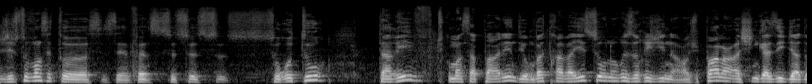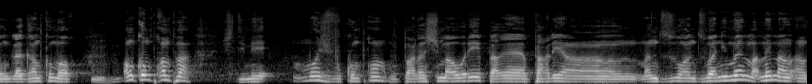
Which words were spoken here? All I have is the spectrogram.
j'ai souvent cette, euh, ce, ce- ce- ce retour. Tu arrives, tu commences à parler, on dit on va travailler sur nos origines. Alors je parle en Shingazidja, donc de la Grande Comore. On ne comprend pas. Je dis mais moi je vous comprends. Vous parlez en Shimaoré, parlez, en, en, Zou- en Zouani, même, même en,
